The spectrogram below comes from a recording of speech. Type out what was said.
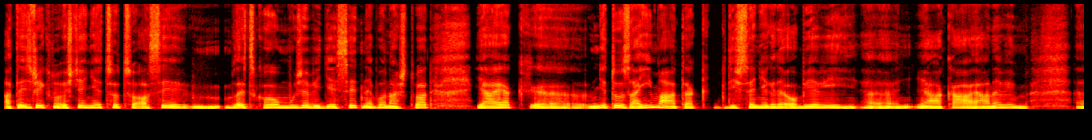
A teď řeknu ještě něco, co asi lidskoho může vyděsit nebo naštvat. Já, jak eh, mě to zajímá, tak když se někde objeví eh, nějaká, já nevím, eh,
